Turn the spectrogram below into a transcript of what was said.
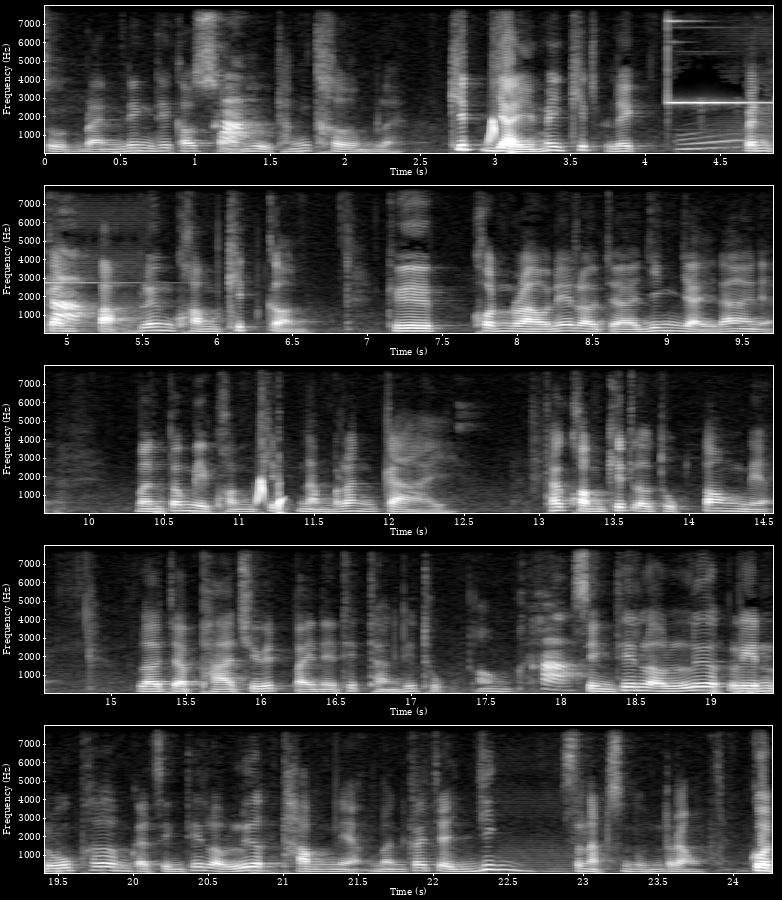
สูตรแบรนดิ้งที่เขาสอนค่ะ อยู่ทั้งเทอมเลย คิดใหญ่ไม่คิดเล็ก เป็นการค่ะปรับเรื่องความคิดก่อน คือคนเราเนี่ยเราจะยิ่งใหญ่ได้เนี่ย มันต้องมีความคิดนำร่างกาย ถ้าความคิดเราถูกต้องเนี่ย เราจะพาชีวิตไปในทิศทางที่ถูกต้องค่ะสิ่งที่เราเลือกเรียนรู้เพิ่มกับสิ่งที่เราเลือกทำเนี่ยมันก็จะยิ่งสนับสนุนเรา กฎ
